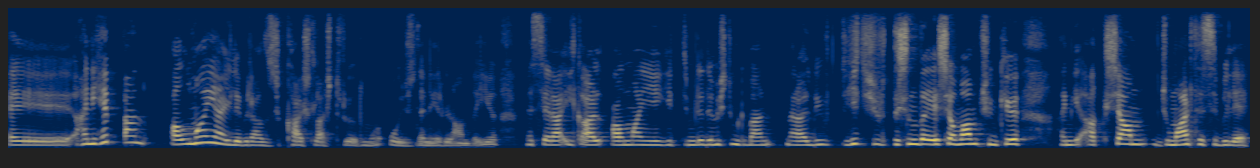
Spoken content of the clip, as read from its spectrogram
Eee, hani, hep ben Almanya ile birazcık karşılaştırıyordum o yüzden İrlanda'yı. Mesela ilk Al Almanya'ya gittiğimde demiştim ki ben herhâlde yurt hiç yurt dışında yaşamam çünkü, hani, akşam cumartesi bile,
